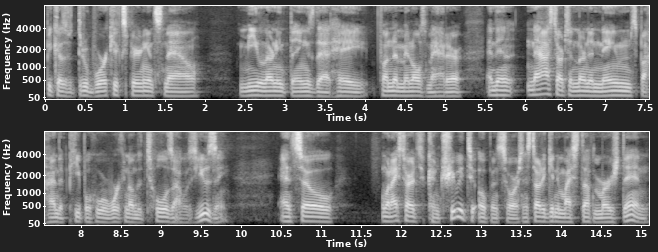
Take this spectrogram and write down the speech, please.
Because through work experience now, me learning things that, hey, fundamentals matter. And then now I start to learn the names behind the people who were working on the tools I was using. And so when I started to contribute to open source and started getting my stuff merged in,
